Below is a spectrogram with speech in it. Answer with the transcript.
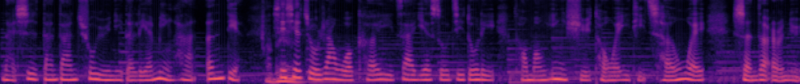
乃是单单出于你的怜悯和恩典。谢谢主，让我可以在耶稣基督里同蒙应许，同为一体，成为神的儿女。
